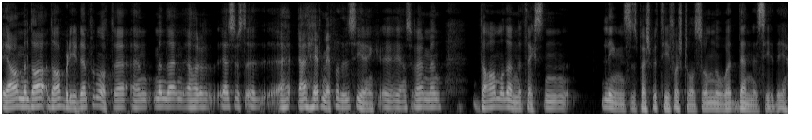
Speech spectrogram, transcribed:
Ja, men da, da, blir det på en måte en Men det, jeg, har, jeg, det, jeg, er helt med på det du sier, Jens Olav, men da må denne teksten lignelsesperspektiv forstås som noe dennesidig.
